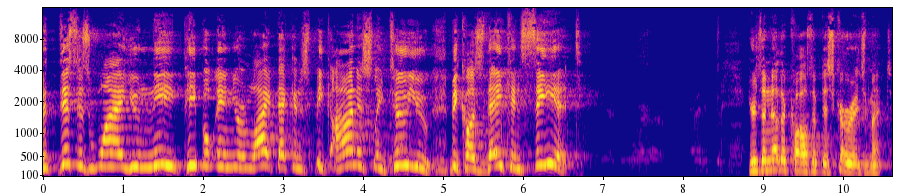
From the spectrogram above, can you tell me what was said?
But this is why you need people in your life that can speak honestly to you because they can see it. Here's another cause of discouragement.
